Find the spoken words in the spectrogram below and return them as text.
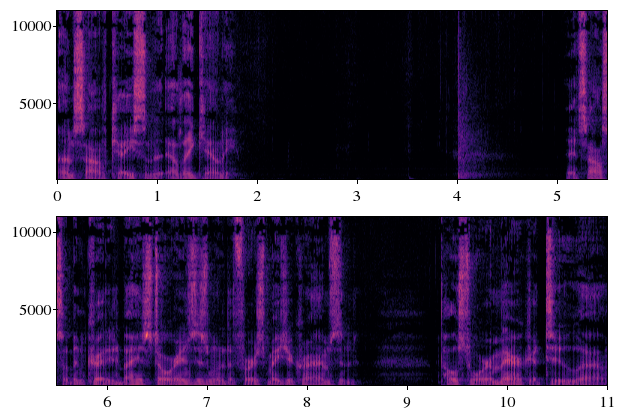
unsolved case in L.A. County. It's also been credited by historians as one of the first major crimes in post war America to uh,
